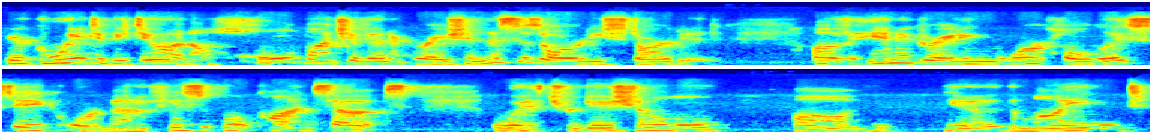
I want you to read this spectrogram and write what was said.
you're going to be doing a whole bunch of integration. This has already started of integrating more holistic or metaphysical concepts with traditional, um, you know, the mind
